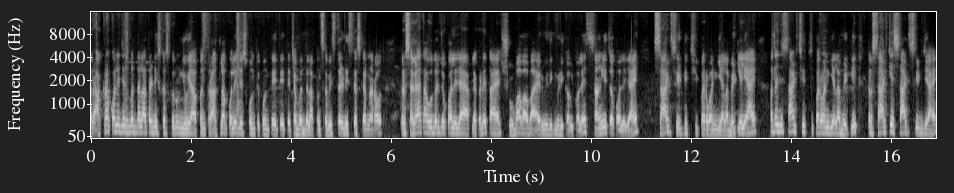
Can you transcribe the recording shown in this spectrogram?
तर अकरा कॉलेजेसबद्दल आता डिस्कस करून घेऊया आपण. तर अकरा कॉलेजेस कोणते कोणते येते त्याच्याबद्दल आपण सविस्तर डिस्कस करणार आहोत. तर सगळ्यात अगोदर जो कॉलेज आहे आपल्याकडे तो आहे Shobha Baba ayurvedic medical college सांगलीचं कॉलेज आहे. साठ सीटची परवानगी याला भेटलेली आहे. आता जी साठ सीटची परवानगी याला भेटली तर साठचे साठ सीट जे आहे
